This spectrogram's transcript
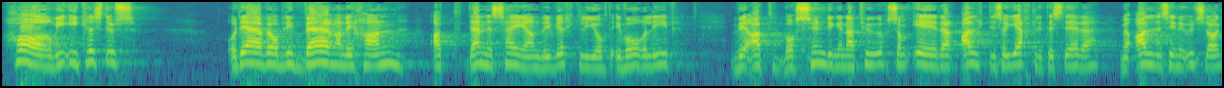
har vi i Kristus, og det er ved å bli værende i Han at denne seieren blir virkeliggjort i våre liv. Ved at vår syndige natur, som er der alltid så hjertelig til stede, med alle sine utslag,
